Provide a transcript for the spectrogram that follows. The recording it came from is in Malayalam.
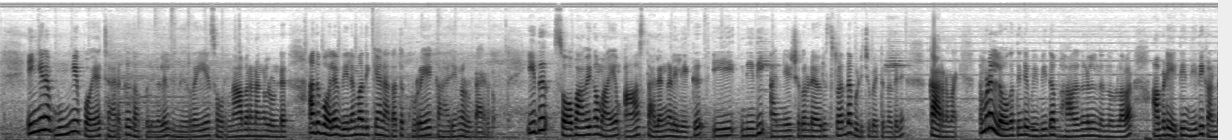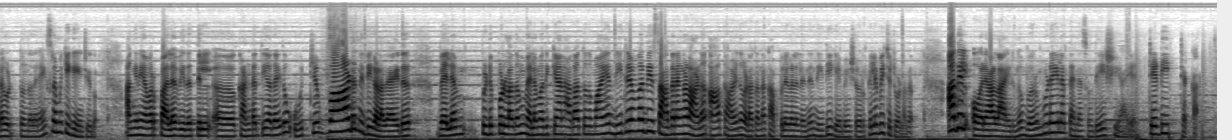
ഇങ്ങനെ മുങ്ങിപ്പോയ ചരക്ക് കപ്പലുകളിൽ നിറയെ സ്വർണാഭരണങ്ങളുണ്ട്. അതുപോലെ വിലമതിക്കാനാകാത്ത കുറേ കാര്യങ്ങളുണ്ടായിരുന്നു. ഇത് സ്വാഭാവികമായും ആ സ്ഥലങ്ങളിലേക്ക് ഈ നിധി അന്വേഷകരുടെ ഒരു ശ്രദ്ധ പിടിച്ചു പറ്റുന്നതിന് കാരണമായി. നമ്മുടെ ലോകത്തിന്റെ വിവിധ ഭാഗങ്ങളിൽ നിന്നുള്ളവർ അവിടെ എത്തി നിധി കണ്ടെത്തുന്നതിനായി ശ്രമിക്കുകയും ചെയ്തു. അങ്ങനെ അവർ പല വിധത്തിൽ കണ്ടെത്തി അതായത് ഒരുപാട് നിധികൾ അതായത് വിലം പിടിപ്പുള്ളതും വിലമതിക്കാനാകാത്തതുമായ നിരവധി സാധനങ്ങളാണ് ആ താഴ്ന്നു കിടക്കുന്ന കപ്പലുകളിൽ നിന്ന് നിധി ഗവേഷകർക്ക് ലഭിച്ചിട്ടുള്ളത്. അതിൽ ഒരാളായിരുന്നു ബെർമുഡയിലെ തന്നെ സ്വദേശിയായ ടെഡി ടെക്കർ.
